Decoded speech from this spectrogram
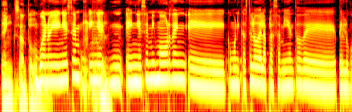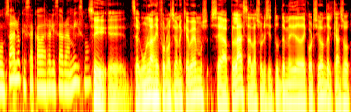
en Santo Domingo. Bueno, y en ese, en, ese mismo orden, eh, comunicaste lo del aplazamiento de, de Gonzalo, que se acaba de realizar ahora mismo. Sí, eh, según las informaciones que vemos, se aplaza la solicitud de medida de coerción del caso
